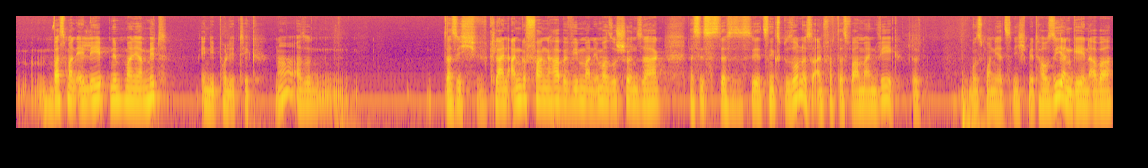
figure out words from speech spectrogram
was man erlebt, nimmt man ja mit in die Politik. Ne? Also dass ich klein angefangen habe, wie man immer so schön sagt, das ist, das ist jetzt nichts Besonderes, einfach das war mein Weg. Das, muss man jetzt nicht mit hausieren gehen, aber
